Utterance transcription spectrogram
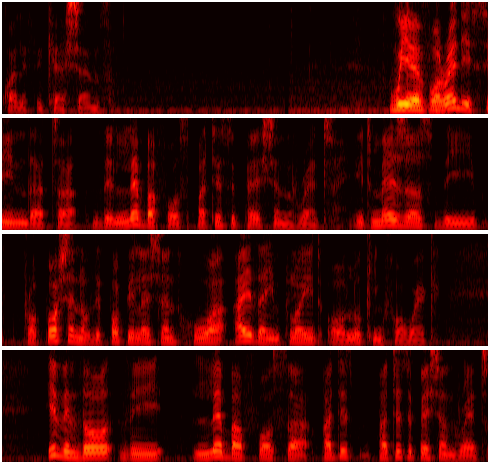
qualifications. We have already seen that uh, the labor force participation rate, it measures the proportion of the population who are either employed or looking for work. Even though the labor force uh, partic participation rate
